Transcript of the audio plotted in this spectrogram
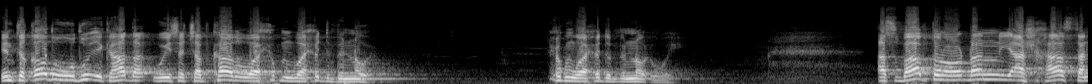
Intiqaadu wuduu'ika hadda weyse jabkaadu waa xukm waaxidun binowc xukm waaxidun binowc wey asbaabtan oo dhan iyo ashkhaastan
